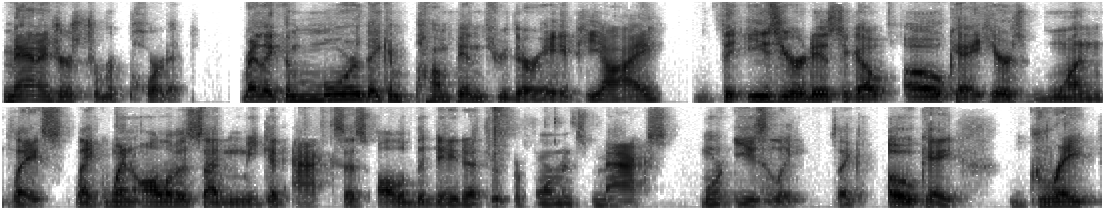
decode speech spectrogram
managers to report it right? Like the more they can pump in through their API, the easier it is to go, okay, here's one place. Like when all of a sudden we can access all of the data through Performance Max more easily. It's like, okay, great.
